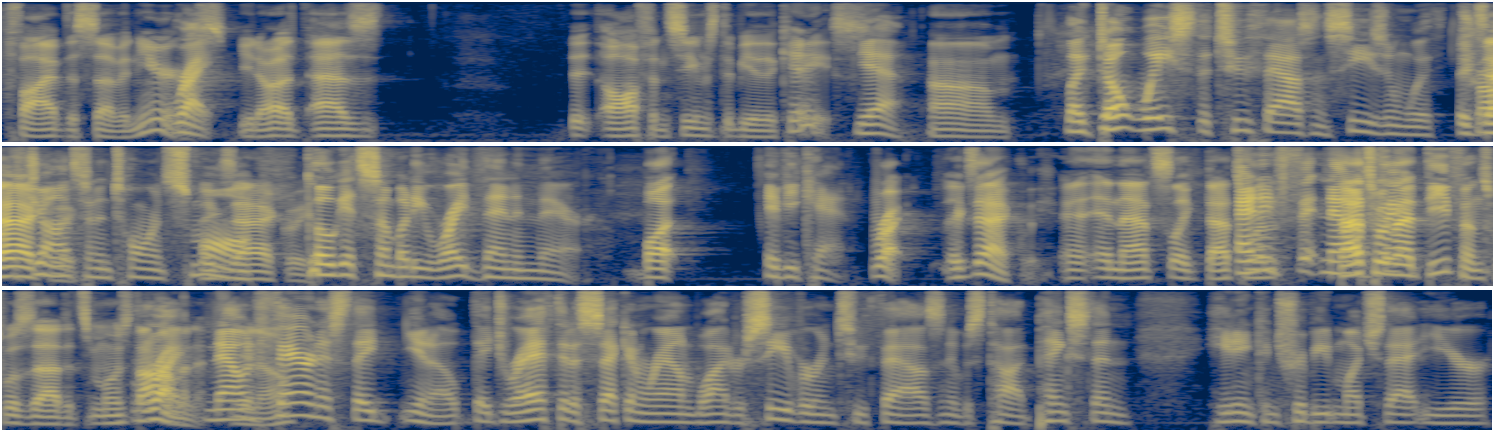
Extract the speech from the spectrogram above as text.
five to seven years. Right. You know, as it often seems to be the case. Yeah. Um, like, don't waste the 2000 season with Charles Exactly. Johnson and Torrance Small. Exactly. Go get somebody right then and there but if you can. right, exactly, and, and that's like that's And when fa- now that's when fa- that defense was at its most dominant. Right now, in know? fairness, they you know they drafted a second round wide receiver in 2000. It was Todd Pinkston. He didn't contribute much that year.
